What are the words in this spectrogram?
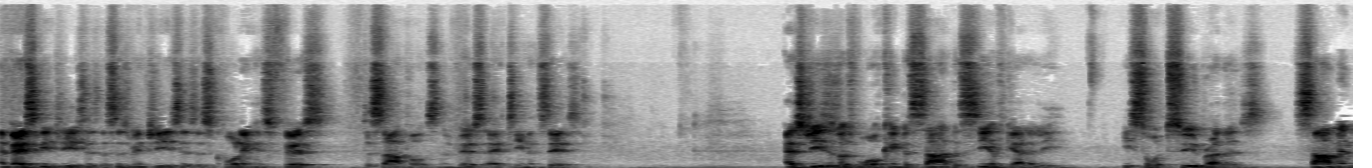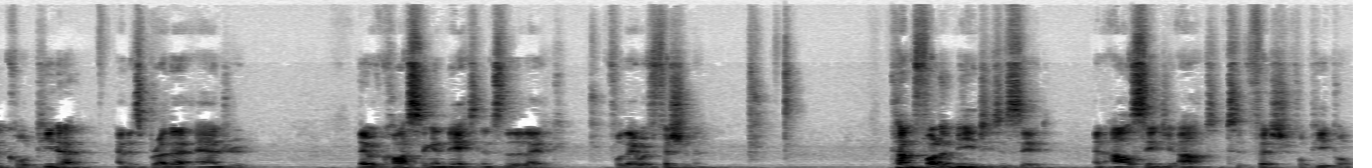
and basically Jesus, this is when Jesus is calling his first disciples. In verse 18 it says, As Jesus was walking beside the Sea of Galilee, he saw two brothers, Simon called Peter and his brother Andrew. They were casting a net into the lake for they were fishermen. Come, follow me, Jesus said, and I'll send you out to fish for people.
